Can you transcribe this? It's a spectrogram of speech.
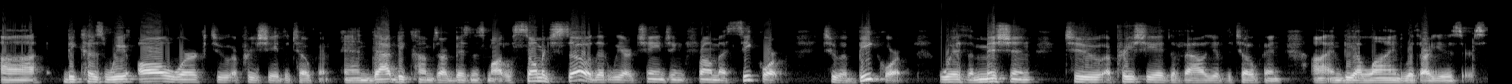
uh, because we all work to appreciate the token. And that becomes our business model. So much so that we are changing from a C Corp to a B Corp with a mission to appreciate the value of the token uh, and be aligned with our users.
